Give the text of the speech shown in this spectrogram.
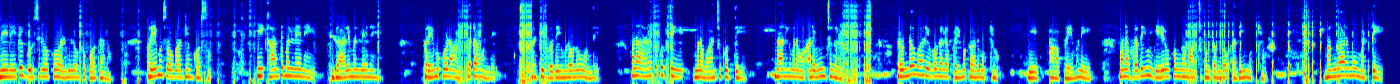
నేనైతే గుడిసెలోకో అడవిలోకో పోతాను. ప్రేమ సౌభాగ్యం కోసం. ఈ కాంతి మల్లేనే గాలి మల్లేనే ప్రేమ కూడా అంతటా ఉంది. ప్రతి హృదయంలోనూ ఉంది. మన అర్హత కొద్దీ మన వాంఛ కొద్దీ దానికి మనం అనుభవించగలం. రెండో వారు ఇవ్వగల ప్రేమ కాదు ముఖ్యం. ఈ ఆ ప్రేమని మన హృదయం ఏ రూపంగా మార్చుకుంటుందో అది ముఖ్యం. బంగారము మట్టి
